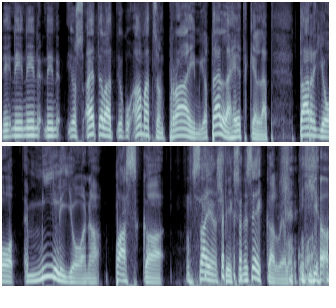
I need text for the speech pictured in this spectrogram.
Niin, niin, niin, niin jos ajatellaan, että joku Amazon Prime jo tällä hetkellä tarjoaa miljoona paskaa science fiction ja seikkailuelokuva.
